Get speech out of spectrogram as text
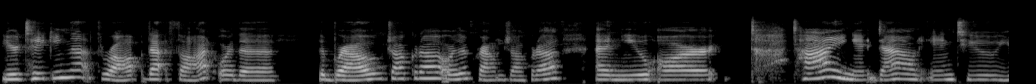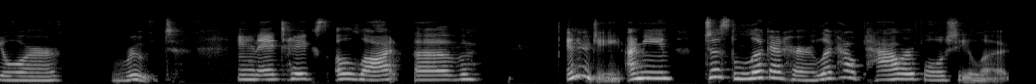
you're taking that thought, that thought or the the brow chakra or the crown chakra, and you are t- tying it down into your root. And it takes a lot of energy. I mean, just look at her. Look how powerful she looks.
